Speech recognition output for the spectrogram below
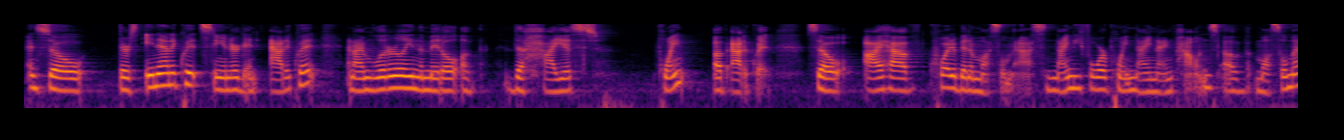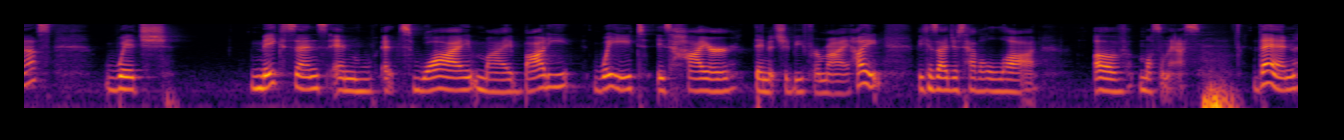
And so there's inadequate, standard and adequate and I'm literally in the middle of the highest point of adequate. So I have quite a bit of muscle mass, 94.99 pounds of muscle mass, which makes sense and it's why my body weight is higher than it should be for my height because I just have a lot of muscle mass. Then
